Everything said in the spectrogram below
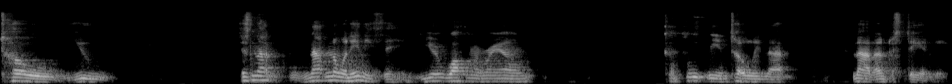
told you, just not, not knowing anything. You're walking around completely and totally not, not understanding.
